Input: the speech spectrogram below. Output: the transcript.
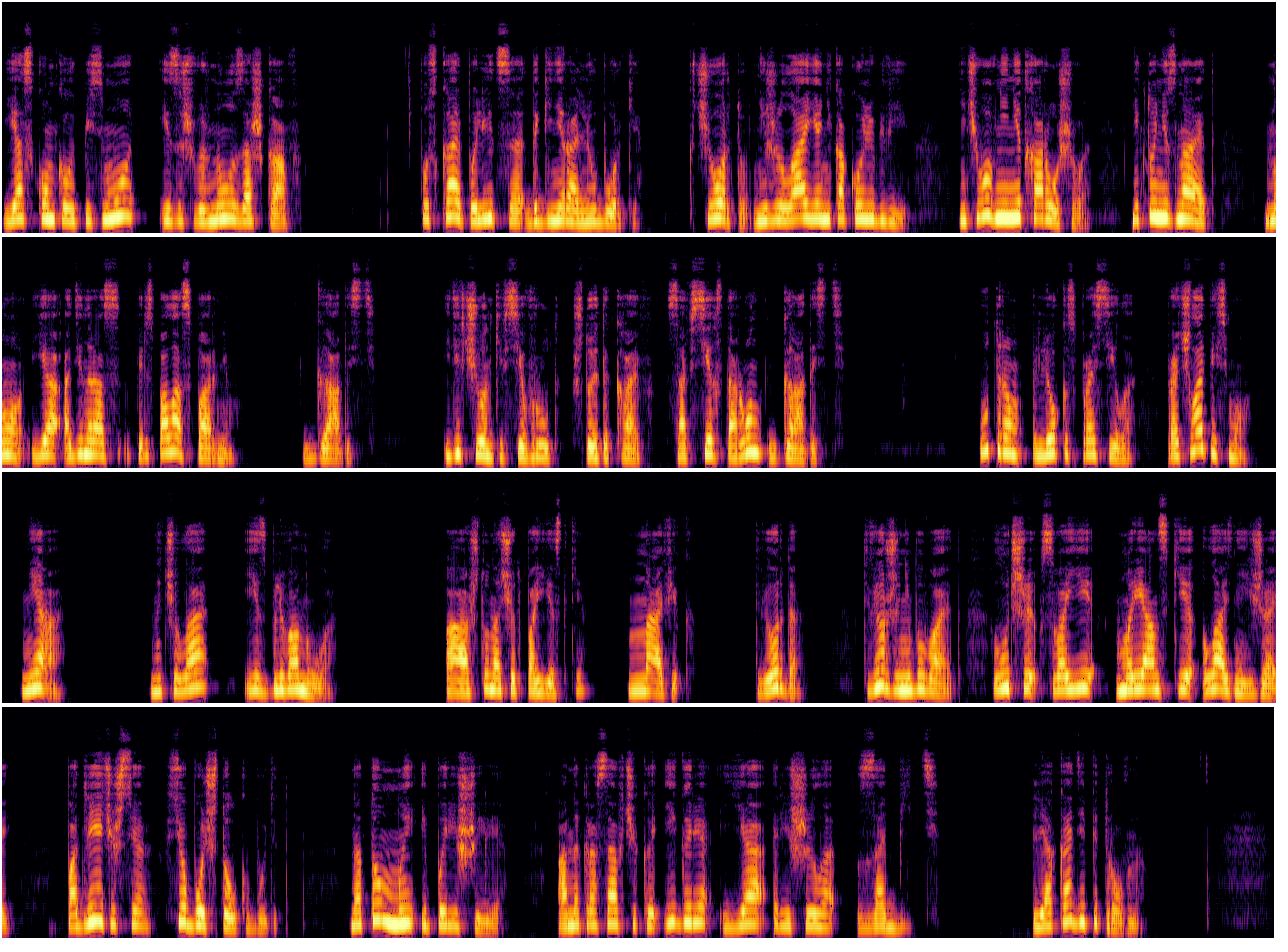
Я скомкала письмо и зашвырнула за шкаф. Пускай пылится до генеральной уборки. К черту, не желаю я никакой любви. Ничего в ней нет хорошего. Никто не знает, но я один раз переспала с парнем. Гадость. И девчонки все врут, что это кайф. Со всех сторон гадость. Утром Лёка спросила, прочла письмо? Неа. Начала и сблеванула. А что насчет поездки? Нафиг. Твердо? Тверже не бывает. Лучше в свои марианские лазни езжай. Подлечишься, все больше толку будет. На том мы и порешили. А на красавчика Игоря я решила забить. Леокадия Петровна.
